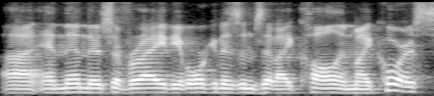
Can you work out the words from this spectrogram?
and then there's a variety of organisms that I call in my course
